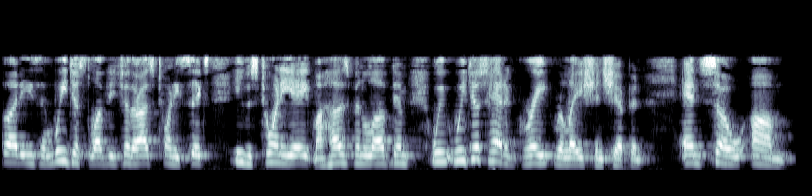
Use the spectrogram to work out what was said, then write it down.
buddies, and we just loved each other. I was 26, he was 28. My husband loved him. We we just had a great relationship, and and so um,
